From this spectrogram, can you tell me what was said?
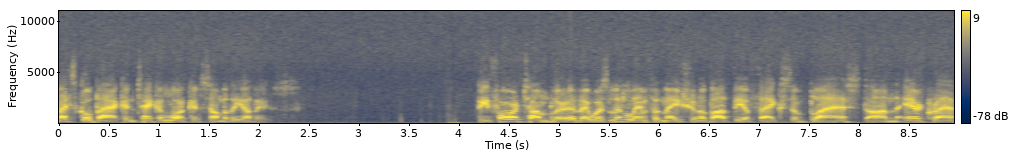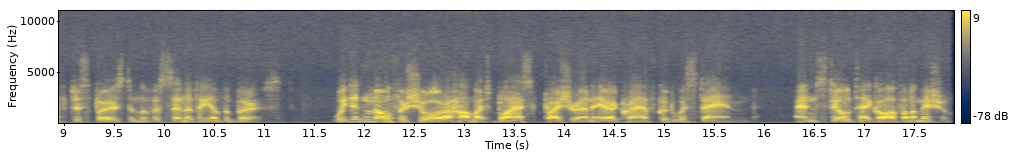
Let's go back and take a look at some of the others. Before Tumbler, there was little information about the effects of blast on aircraft dispersed in the vicinity of the burst. We didn't know for sure how much blast pressure an aircraft could withstand and still take off on a mission.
